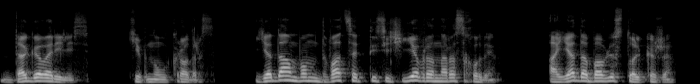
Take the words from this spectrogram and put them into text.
«Договорились», – кивнул Кродерс. «Я дам вам 20 тысяч евро на расходы. «А я добавлю столько же»,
